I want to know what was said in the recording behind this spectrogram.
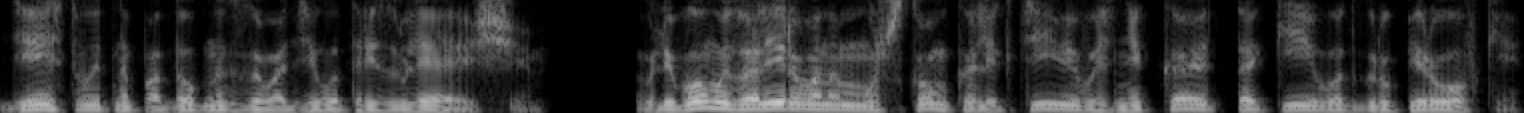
действует на подобных заводил отрезвляюще. В любом изолированном мужском коллективе возникают такие вот группировки,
